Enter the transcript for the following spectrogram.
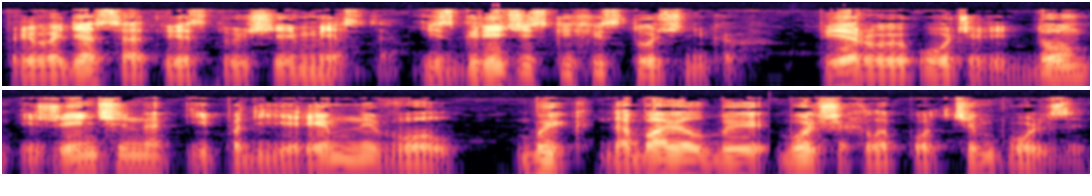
приводя соответствующее место, из греческих источников. В первую очередь дом и женщина и подъеремный вол. Бык добавил бы больше хлопот, чем пользы.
